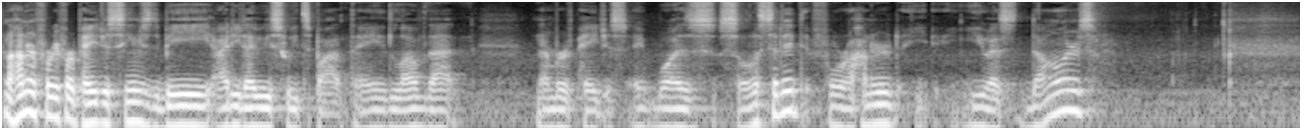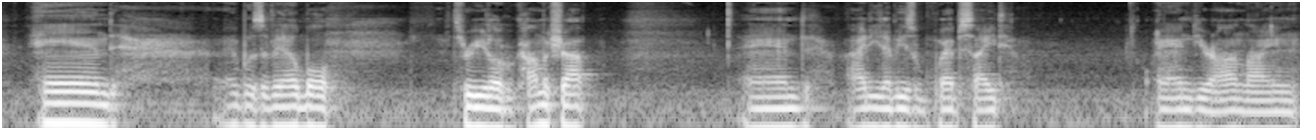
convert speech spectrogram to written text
And 144 pages seems to be IDW sweet spot. They love that number of pages. It was solicited for 100 US dollars. And it was available through your local comic shop and IDW's website and your online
